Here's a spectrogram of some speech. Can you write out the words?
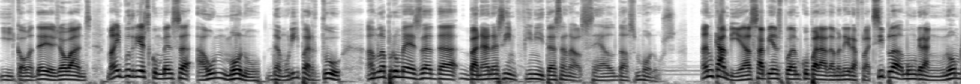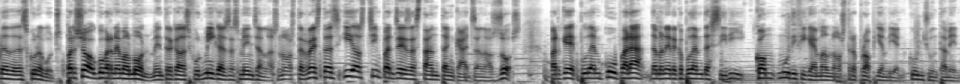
i com et deia jo abans, mai podries convèncer a un mono de morir per tu amb la promesa de bananes infinites en el cel dels monos. En canvi, els sàpiens podem cooperar de manera flexible amb un gran nombre de desconeguts. Per això governem el món, mentre que les formigues es mengen les nostres restes i els ximpanzés estan tancats en els zoos, perquè podem cooperar de manera que podem decidir com modifiquem el nostre propi ambient conjuntament.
